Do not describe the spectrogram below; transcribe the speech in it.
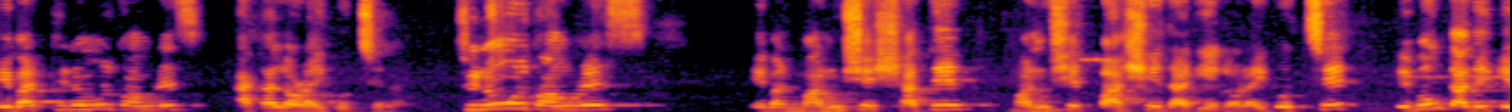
এবার তৃণমূল কংগ্রেস একা লড়াই করছে না তৃণমূল কংগ্রেস এবার মানুষের সাথে মানুষের পাশে দাঁড়িয়ে লড়াই করছে এবং তাদেরকে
